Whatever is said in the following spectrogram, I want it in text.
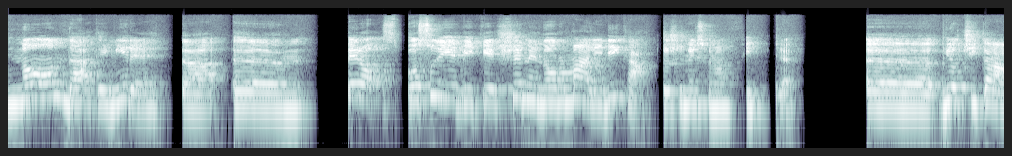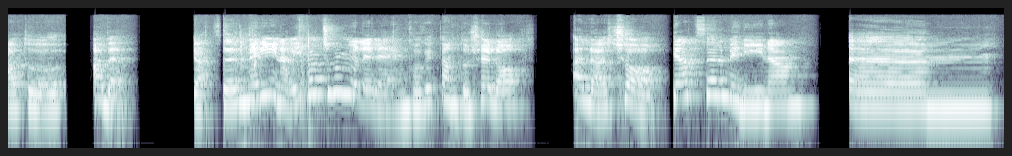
non datemi retta, eh, però posso dirvi che scene normali di caccia ce ne sono a finire. Eh, vi ho citato, vabbè, Piazza Armerina, vi faccio proprio l'elenco che tanto ce l'ho. Allora, ho Piazza Armerina, ehm,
